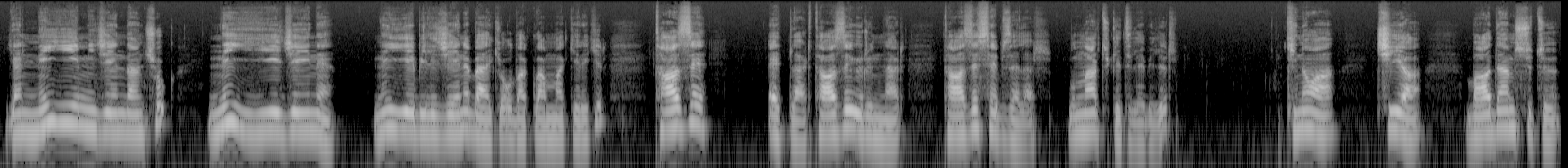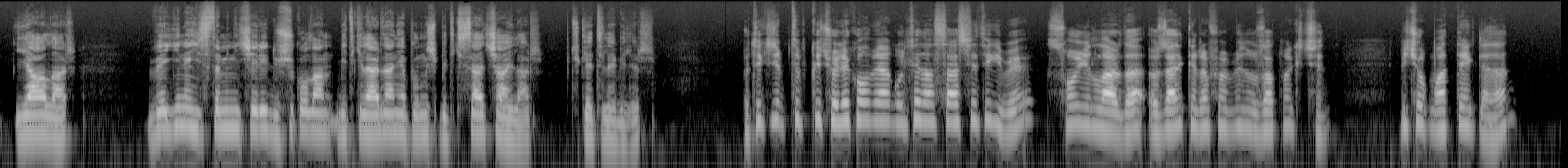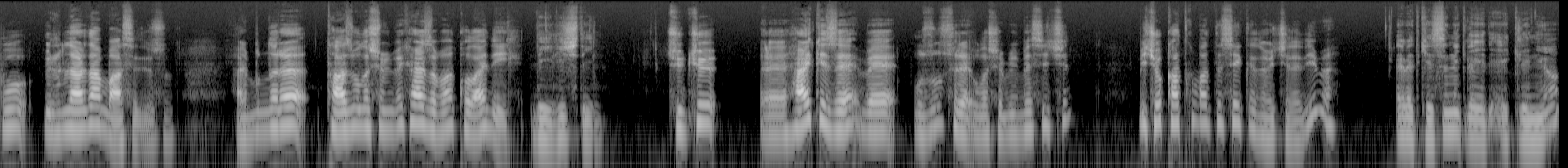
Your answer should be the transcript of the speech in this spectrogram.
Yani ne yiyemeyeceğinden çok ne yiyeceğine, ne yiyebileceğine belki odaklanmak gerekir. Taze etler, taze ürünler, taze sebzeler bunlar tüketilebilir. Kinoa, chia, badem sütü, yağlar ve yine histamin içeriği düşük olan bitkilerden yapılmış bitkisel çaylar tüketilebilir. Ötekicim tıpkı çölek olmayan gluten hassasiyeti gibi son yıllarda özellikle raf ömrünü uzatmak için birçok madde eklenen bu ürünlerden bahsediyorsun. Hani bunlara taze ulaşabilmek her zaman kolay değil. Değil, hiç değil. Çünkü e, herkese ve uzun süre ulaşabilmesi için birçok katkı maddesi ekleniyor içine değil mi? Evet kesinlikle e- ekleniyor.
